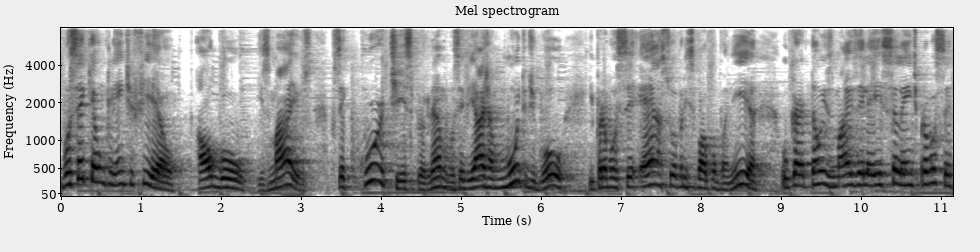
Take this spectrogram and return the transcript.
você que é um cliente fiel ao Gol Smiles, você curte esse programa, você viaja muito de Gol e para você é a sua principal companhia, o cartão Smiles ele é excelente para você.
